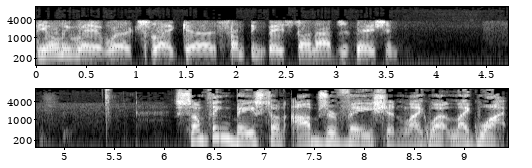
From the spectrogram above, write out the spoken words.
the only way it works, like uh, something based on observation. Something based on observation, like what? Like what?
